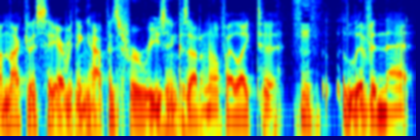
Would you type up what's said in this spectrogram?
I'm not going to say everything happens for a reason because I don't know if I like to Hmm. live in that,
